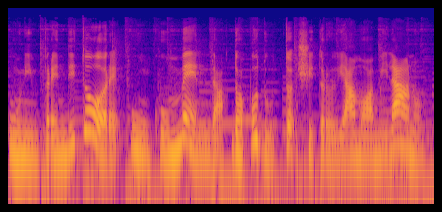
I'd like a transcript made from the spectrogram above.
un imprenditore, un commenda. Dopotutto ci troviamo a Milano.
